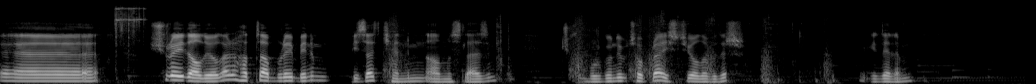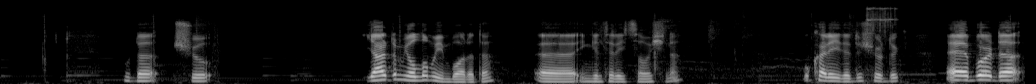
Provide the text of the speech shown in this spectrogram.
Ee, şurayı da alıyorlar. Hatta burayı benim bizzat kendimin alması lazım. Çünkü Burgundy bir toprağı istiyor olabilir. Gidelim. Burada şu yardım yollamayın bu arada. Ee, İngiltere iç savaşına. Bu kaleyi de düşürdük. Ee, bu arada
